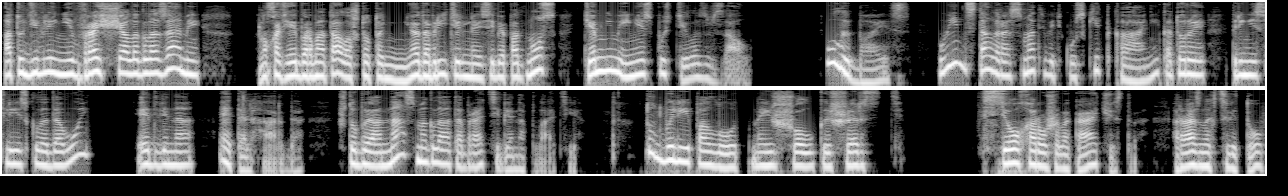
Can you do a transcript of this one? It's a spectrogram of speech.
от удивления вращала глазами, но хотя и бормотала что-то неодобрительное себе под нос, тем не менее спустилась в зал. Улыбаясь, Уин стал рассматривать куски ткани, которые принесли из кладовой Эдвина Этельхарда, чтобы она смогла отобрать себе на платье. Тут были и полотна, и шелк, и шерсть. Все хорошего качества, разных цветов.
